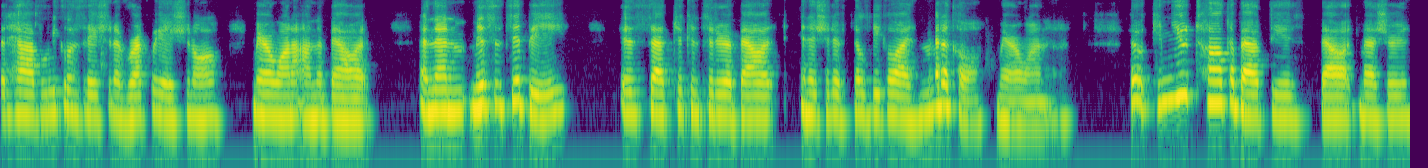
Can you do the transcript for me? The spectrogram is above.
that have legalization of recreational marijuana on the ballot and then Mississippi is set to consider a ballot initiative to legalize medical marijuana. So, can you talk about these ballot measures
